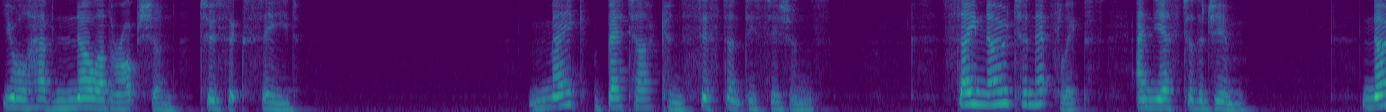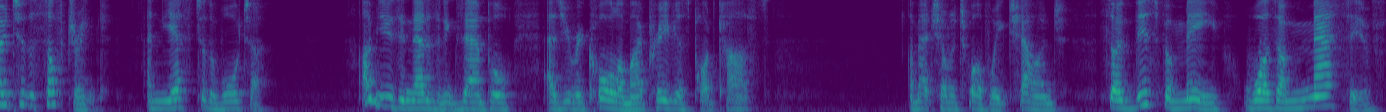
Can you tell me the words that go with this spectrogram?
you will have no other option to succeed. Make better, consistent decisions. Say no to Netflix and yes to the gym. No to the soft drink and yes to the water. I'm using that as an example, as you recall on my previous podcast. I'm actually on a 12 week challenge. So, this for me was a massive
